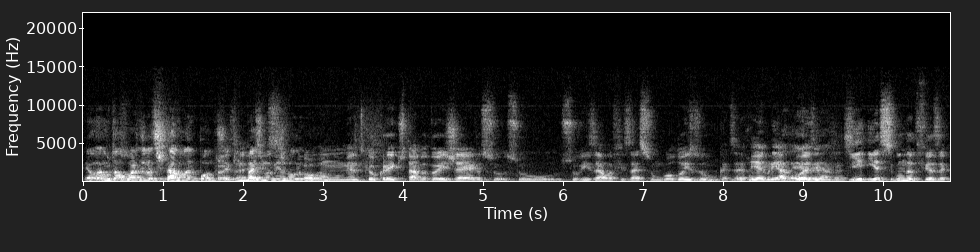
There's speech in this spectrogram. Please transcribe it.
é, é o tal guarda-redes estava a pontos. Pois Aqui é, mais uma vez valeu. Houve um momento que eu creio que estava 2-0, se, se, se, o Vizela fizesse um gol 2-1, quer dizer, reabria a coisa. E, e, a segunda defesa que,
